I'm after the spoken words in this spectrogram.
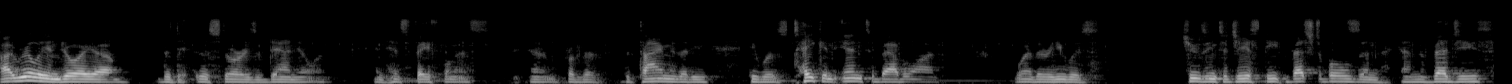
I really enjoy um, the the stories of Daniel and, and his faithfulness, and from the, the time that he he was taken into Babylon, whether he was choosing to just eat vegetables and, and veggies,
